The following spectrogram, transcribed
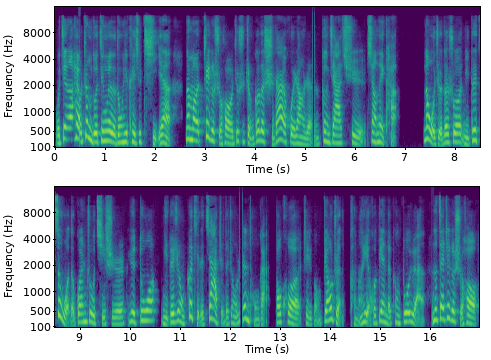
我竟然还有这么多精微的东西可以去体验。那么这个时候，就是整个的时代会让人更加去向内看。那我觉得说，你对自我的关注其实越多，你对这种个体的价值的这种认同感，包括这种标准，可能也会变得更多元。那在这个时候，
